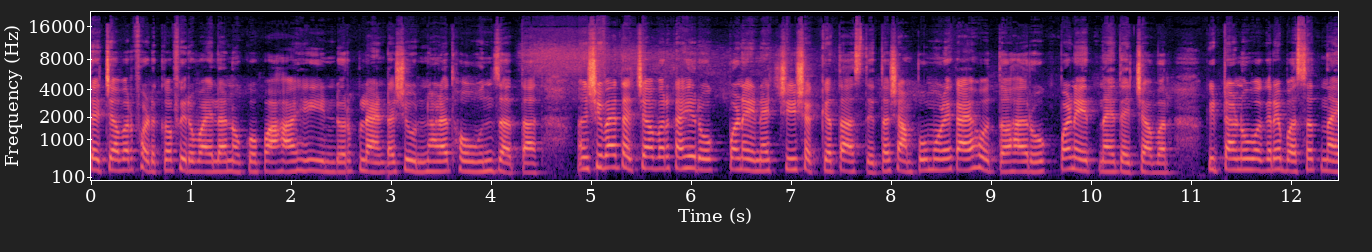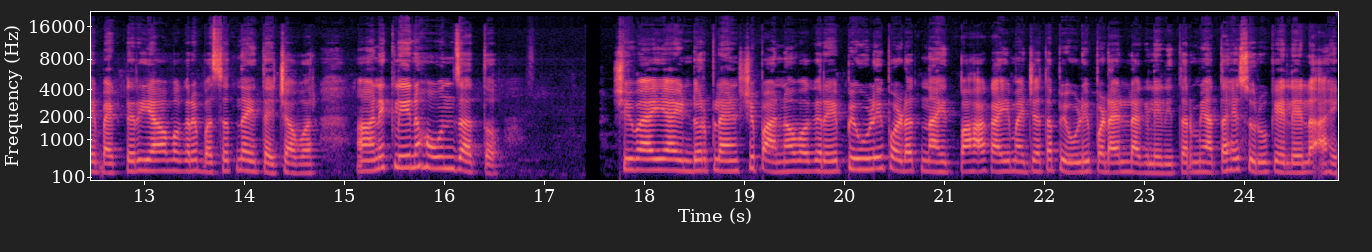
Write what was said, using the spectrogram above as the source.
त्याच्यावर फडकं फिरवायला नको पहा ही इंडोर प्लॅन्ट अशी उन्हाळ्यात होऊन जातात. शिवाय त्याच्यावर काही रोग पण येण्याची शक्यता असते. तर शॅम्पूमुळे काय होतं हा रोग पण येत नाही त्याच्यावर. किटाणू वगैरे बसत नाही बॅक्टेरिया वगैरे बसत नाही त्याच्यावर. आणि क्लीन होऊन जातं. शिवाय या इंडोर प्लॅन्ट्सची पानं वगैरे पिवळी पडत नाहीत. पहा काही माझी आता पिवळी पडायला लागलेली. तर मी आता हे सुरू केलेलं आहे.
